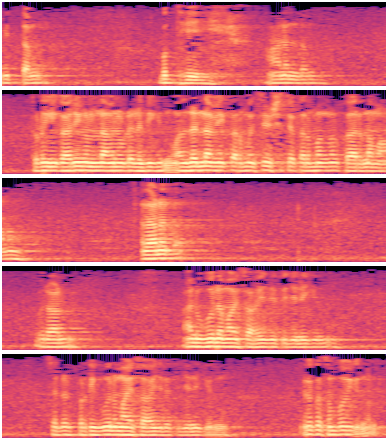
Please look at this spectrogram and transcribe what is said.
വിത്തം ബുദ്ധി ആനന്ദം. തുടങ്ങിയ കാര്യങ്ങളെല്ലാം അവനിവിടെ ലഭിക്കുന്നു. അതിനെല്ലാം ഈ കർമ്മശേഷിച്ച കർമ്മങ്ങൾ കാരണമാണ്. അതാണല്ലോ. ഒരാൾ അനുകൂലമായ സാഹചര്യത്തിൽ ജനിക്കുന്നു. ചിലർ പ്രതികൂലമായ സാഹചര്യത്തിൽ ജനിക്കുന്നു. ഇതൊക്കെ സംഭവിക്കുന്നുണ്ട്.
